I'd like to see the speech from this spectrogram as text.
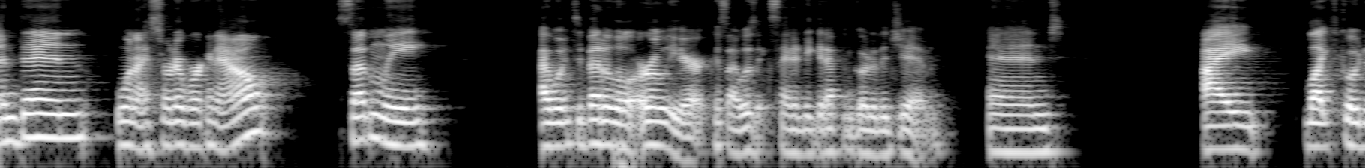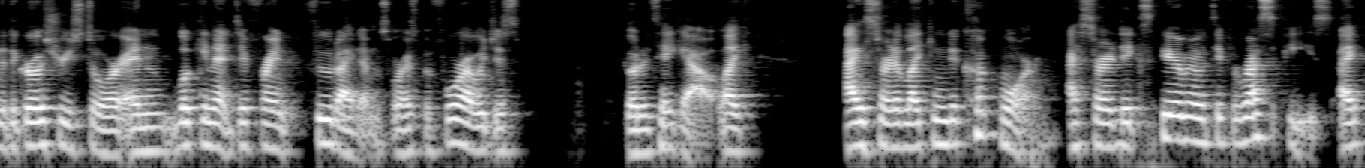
And then when I started working out, suddenly I went to bed a little earlier because I was excited to get up and go to the gym. And I liked going to the grocery store and looking at different food items, whereas before I would just go to takeout. Like I started liking to cook more. I started to experiment with different recipes. I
